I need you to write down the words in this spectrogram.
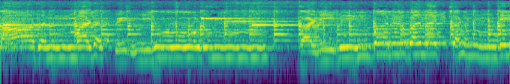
காதன் மடப்பிடியோடும் கழிவு வருவன கண்டே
